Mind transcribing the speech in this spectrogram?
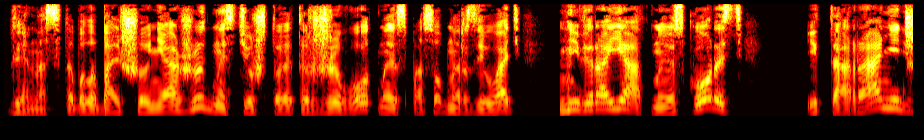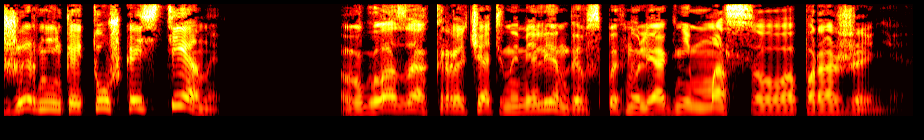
Для нас это было большой неожиданностью, что это животное способно развивать невероятную скорость и таранить жирненькой тушкой стены. В глазах крольчатины Мелинды вспыхнули огни массового поражения.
